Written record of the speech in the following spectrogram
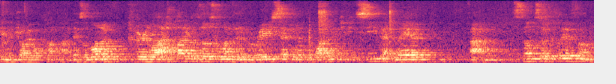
in the drywall compound. There's a lot of very large particles. Those are the ones that have already settled at the bottom. As you can see, that layer, um, it's not so clear from,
